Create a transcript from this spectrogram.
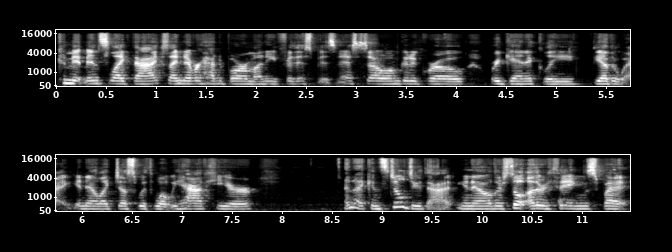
commitments like that because I never had to borrow money for this business. So I'm going to grow organically the other way, you know, like just with what we have here. And I can still do that. You know, there's still other things, but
